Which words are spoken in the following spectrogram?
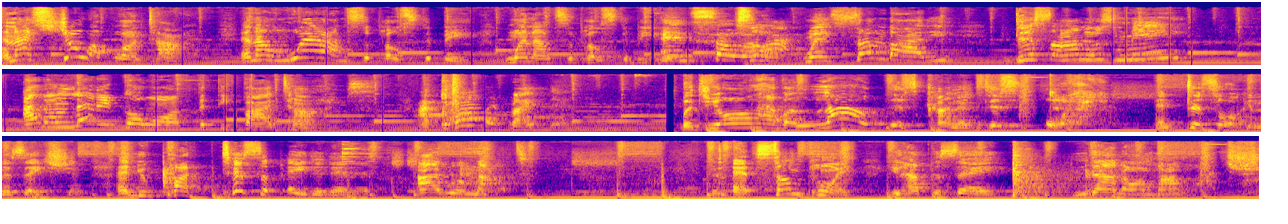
And I show up on time. And I'm where I'm supposed to be when I'm supposed to be there. And so am so when somebody dishonors me, I don't let it go on 55 times. I call it right then. But you all have allowed this kind of disorder and disorganization, and you participated in it. I will not. At some point, you have to say, not on my watch.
